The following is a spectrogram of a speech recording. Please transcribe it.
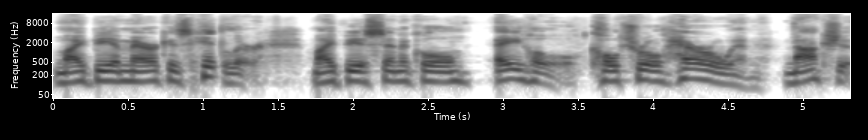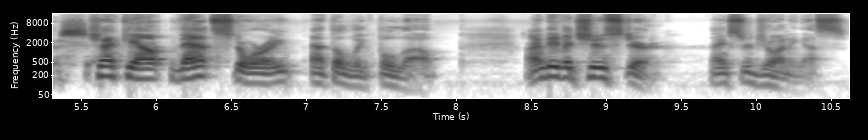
Might be America's Hitler. Might be a cynical a-hole, cultural heroin, noxious. Check out that story at the link below. I'm David Shuster. Thanks for joining us.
